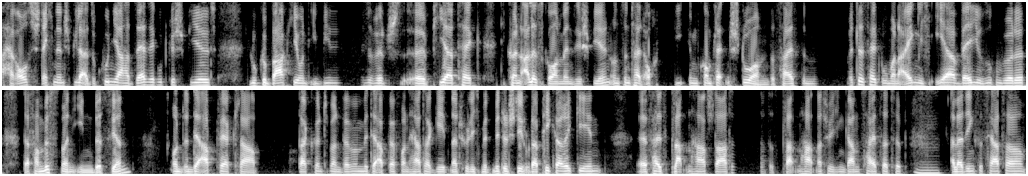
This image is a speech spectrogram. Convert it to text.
herausstechenden Spieler. Also Kunja hat sehr, sehr gut gespielt. Luke Baki und Ibisevic, äh, Piatek, die können alle scoren, wenn sie spielen und sind halt auch die im kompletten Sturm. Das heißt, im Mittelfeld, wo man eigentlich eher Value suchen würde, da vermisst man ihn ein bisschen. Und in der Abwehr, klar, da könnte man, wenn man mit der Abwehr von Hertha geht, natürlich mit Mittelstedt oder Pekarik gehen, äh, falls Plattenhardt startet. Das Plattenhardt natürlich ein ganz heißer Tipp. Mhm. Allerdings ist Hertha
